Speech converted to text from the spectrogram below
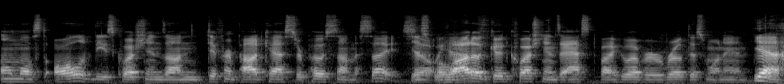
almost all of these questions on different podcasts or posts on the site. So Yes, we a lot of good questions asked by whoever wrote this one in. Yeah,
